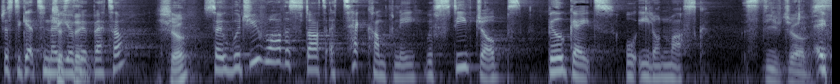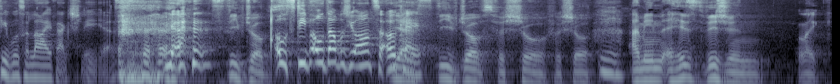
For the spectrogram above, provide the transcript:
just to get to know you a bit better. sure. So, would you rather start a tech company with Steve Jobs, Bill Gates, or Elon Musk? Steve Jobs. If he was alive, actually, yes. yeah. Steve Jobs. Oh, Steve. Oh, that was your answer. Yeah, Okay. Steve Jobs for sure, for sure. Mm. I mean, his vision, like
